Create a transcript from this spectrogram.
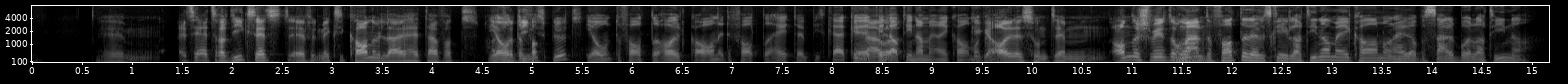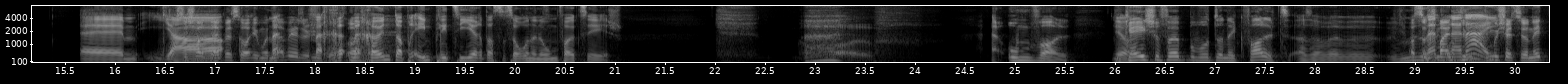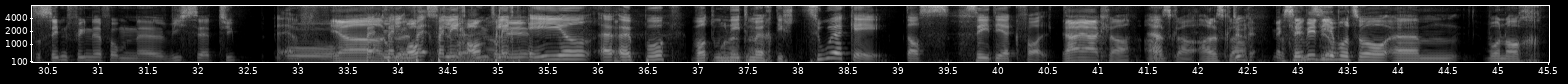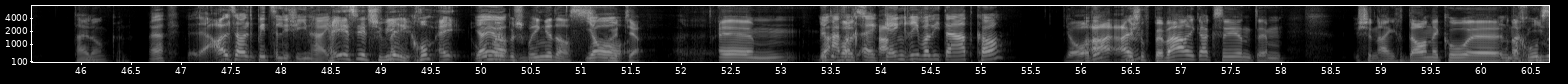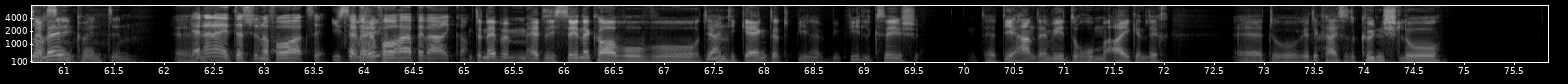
ähm, also er hat sich halt eingesetzt äh, für die Mexikaner, weil er hat einfach Ja, latinisches Blut Ja, und der Vater halt gar nicht. Der Vater hat etwas gegen Genau, die. Lateinamerikaner. gegen gemacht. alles und ähm, anders wiederum. Moment, der Vater der ist gegen Latinamerikaner und hat aber selber Latina. Ähm, ja. das ist halt eben so immer man, der man, Widerspruch. man könnte aber implizieren, dass es so ein Unfall war. Ein Unfall. Du Ja. gehst auf jemanden, der dir nicht gefällt. Also, also, ich Nein, meine, nein, du, nein. du musst jetzt ja nicht den Sinn finden von einem weißen Typ, wo ja, ve- Motz, vielleicht, andere- vielleicht eher äh, jemand, wo du nicht möchtest zugeben, dass sie dir gefällt. ja, ja, klar. Alles klar, alles klar. Du- Das sind kennt's die, ja. die so, ähm, wo nach Thailand gehen. Ja? Also halt ein bisschen Scheinheit. Hey, es wird schwierig. Komm, ey, Ja, ja. wir überspringen das. ja, Gut, ja. Ähm, ja, einfach eine ah, Gangrivalität gehabt. Ja, er, er ist auf Bewährung gesehen und ähm, ist dann eigentlich da gekommen äh, Und nach nach kommt nach ISLA. St. Quentin. Ja, nein, nein, das hast du noch vorher gesehen. Du ISLA. hast ja vorher Bewährung gehabt. Und daneben hatte die Szene, gehabt, wo, wo Mhm. die eine Gang dort bei, beim Fiedel war. Und äh, die haben dann wiederum eigentlich, äh, du, wie der heißt, der Künstler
